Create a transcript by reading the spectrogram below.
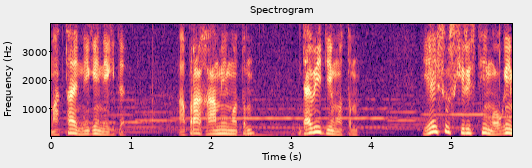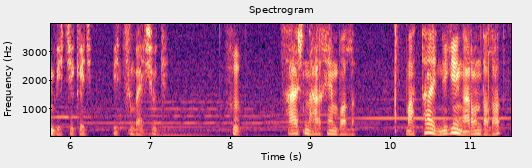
Матай 1:1-д Авраамийн удам, Давидын удам, Есүс Христийн угийн бичиг гэж бичсэн байна шүү дээ. Цааш нь харах юм бол Матай 1:17-д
